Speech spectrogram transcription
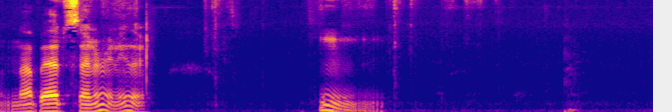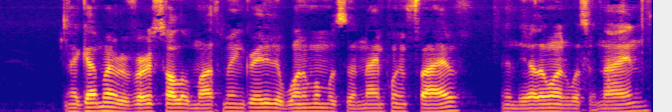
Not bad centering either. Hmm. I got my reverse hollow Mothman graded. One of them was a 9.5 and the other one was a 9.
